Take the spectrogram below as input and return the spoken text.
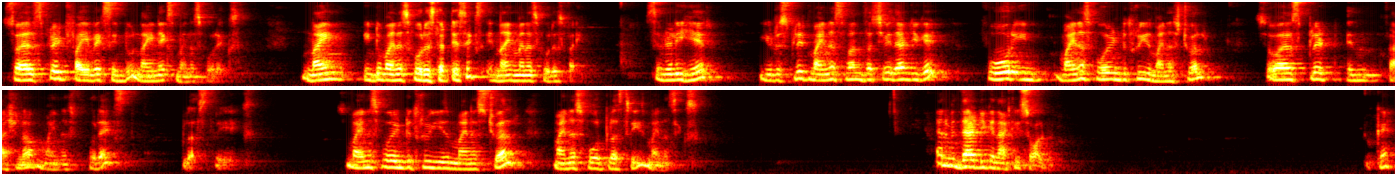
So I'll split 5x into 9x minus 4x. 9 into minus 4 is 36 and 9 minus 4 is 5. Similarly here, you have to split minus 1 such way that you get 4 in minus 4 into 3 is minus 12. So I'll split in fashion of minus 4x plus 3x. So minus 4 into 3 is minus 12, minus 4 plus 3 is minus 6. And with that you can actually solve it. Okay.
